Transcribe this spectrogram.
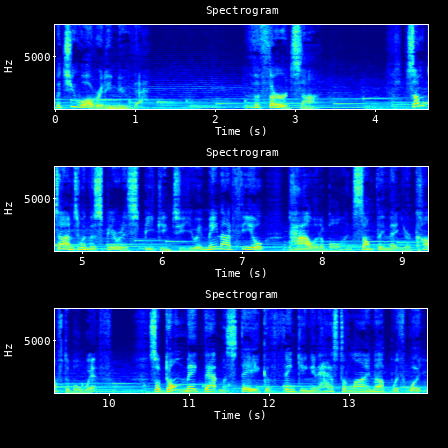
But you already knew that. The third sign. Sometimes when the Spirit is speaking to you, it may not feel palatable and something that you're comfortable with. So don't make that mistake of thinking it has to line up with what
